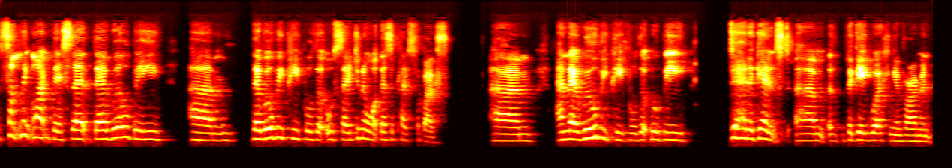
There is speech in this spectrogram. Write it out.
something like this, there there will be um, there will be people that will say, do you know what? There's a place for both. Um, and there will be people that will be dead against um, the gig working environment.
